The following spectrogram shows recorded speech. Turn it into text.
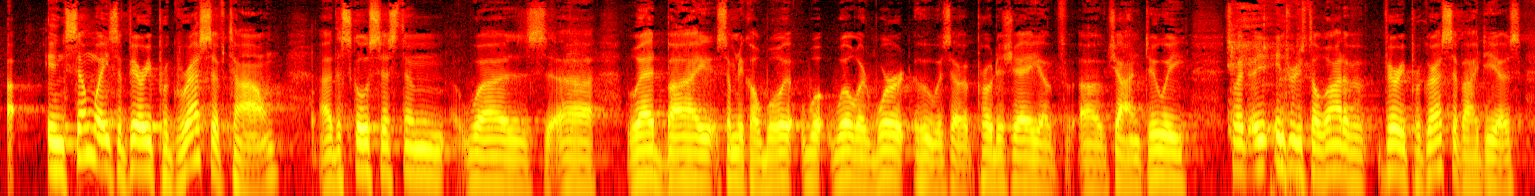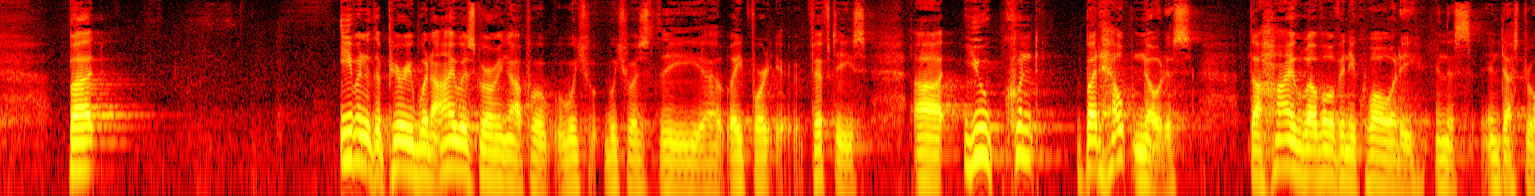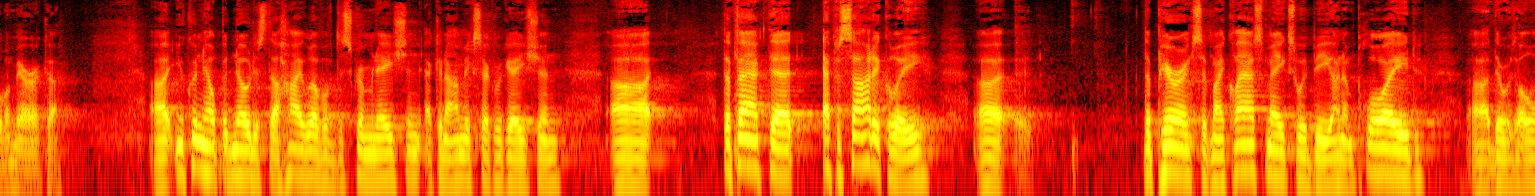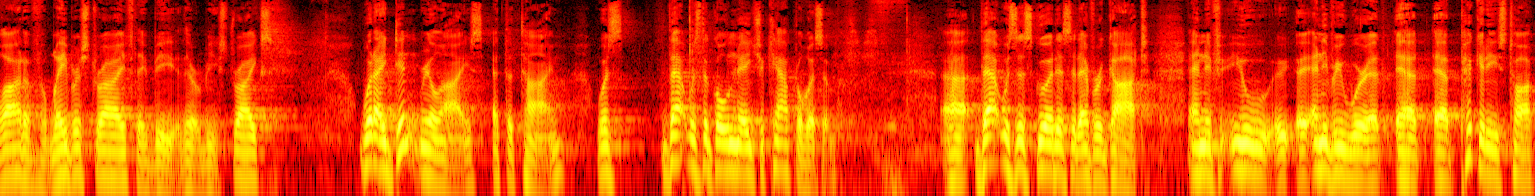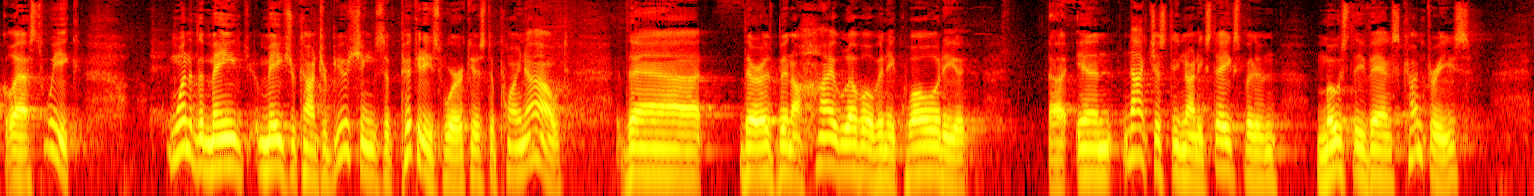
a, in some ways, a very progressive town. Uh, the school system was uh, led by somebody called Willard Wirt, who was a protege of, of John Dewey. So it introduced a lot of very progressive ideas. But even at the period when I was growing up, which, which was the uh, late 40, 50s, uh, you couldn't but help notice the high level of inequality in this industrial America. Uh, you couldn't help but notice the high level of discrimination, economic segregation, uh, the fact that episodically uh, the parents of my classmates would be unemployed, uh, there was a lot of labor strife, be, there would be strikes. What I didn't realize at the time was that was the golden age of capitalism. Uh, that was as good as it ever got. And if you, uh, any of you were at, at, at Piketty's talk last week, one of the major, major contributions of Piketty's work is to point out that there has been a high level of inequality uh, in not just the United States, but in most advanced countries,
